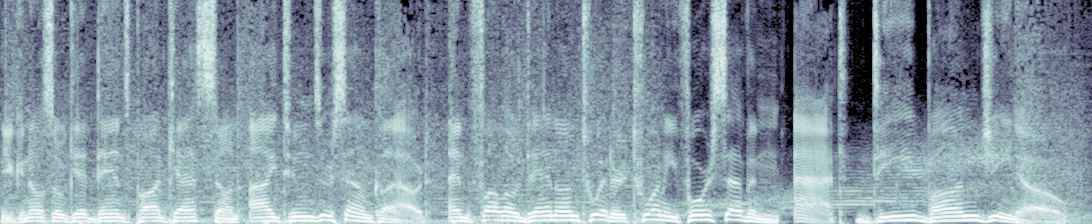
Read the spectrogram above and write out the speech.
You can also get Dan's podcasts on iTunes or SoundCloud. And follow Dan on Twitter 24 7 at DBongino.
